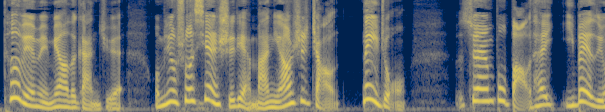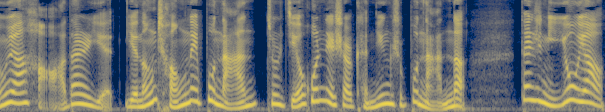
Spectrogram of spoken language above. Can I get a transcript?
特别美妙的感觉。我们就说现实点吧，你要是找那种。虽然不保他一辈子永远好啊，但是也也能成，那不难。就是结婚这事儿肯定是不难的，但是你又要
